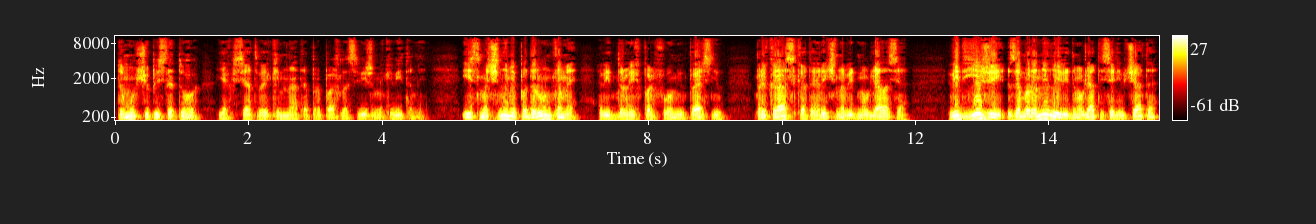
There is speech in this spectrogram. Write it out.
тому що після того, як вся твоя кімната пропахла свіжими квітами і смачними подарунками від дорогих парфумів, перснів, прикрас категорично відмовлялася, від їжі заборонили відмовлятися дівчата,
